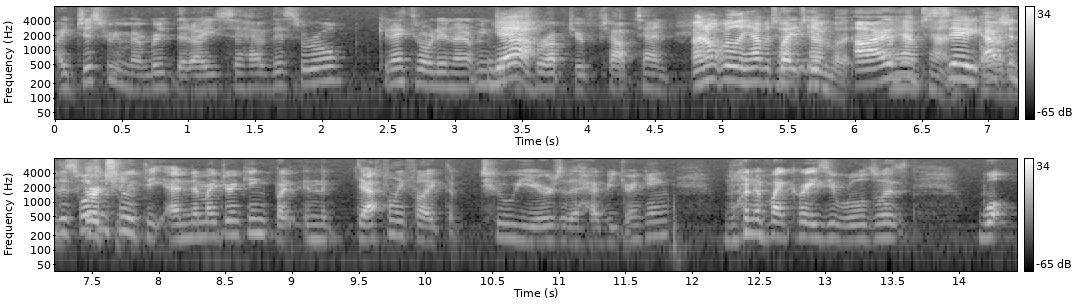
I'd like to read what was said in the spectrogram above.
I just remembered that I used to have this rule. Can I throw it in? I don't mean Yeah. to interrupt your top ten. I don't really have a top But ten, but I, have would 10, say, 11, actually, this wasn't 13. true at the end of my drinking, but in the definitely for like the two years of the heavy drinking, one of my crazy rules was, well,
